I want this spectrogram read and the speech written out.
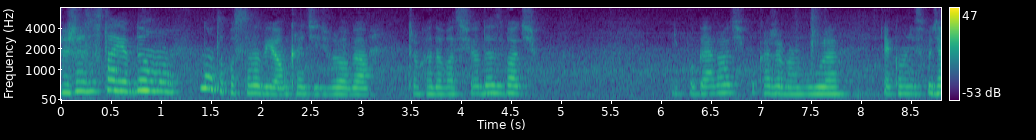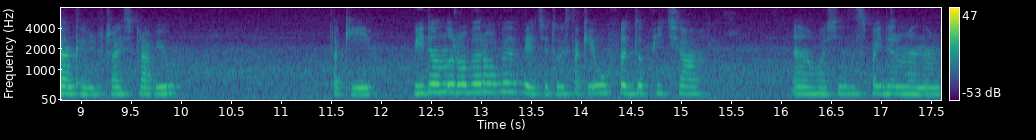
że zostaję w domu, no to postanowiłam kręcić vloga, trochę do Was się odezwać i pogadać. Pokażę Wam w ogóle, jaką niespodziankę mi wczoraj sprawił. Taki bidon rowerowy, wiecie, tu jest taki uchwyt do picia e, właśnie ze Spidermanem.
